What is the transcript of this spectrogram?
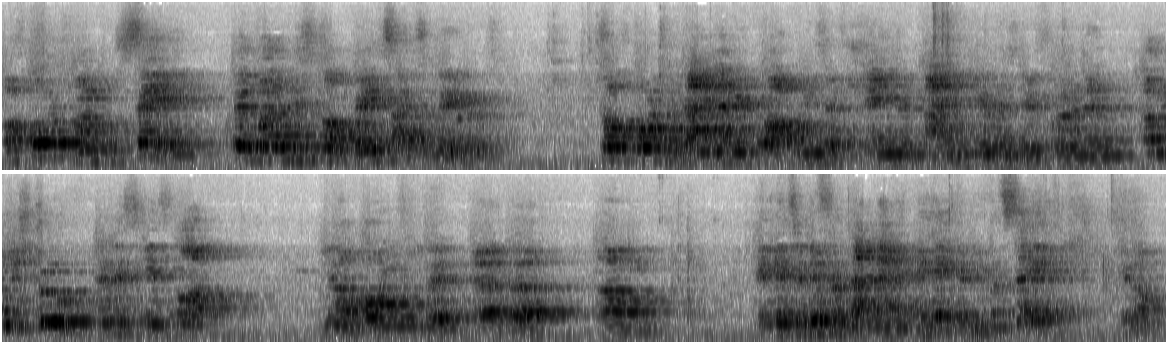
of course, one could say that, well, this is on base isolators. So, of course, the dynamic properties have changed, the time here is different, and oh, which is true. And it's, it's not, you know, going through the, uh, the um, it, it's a different dynamic behavior. You could say it, you know.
